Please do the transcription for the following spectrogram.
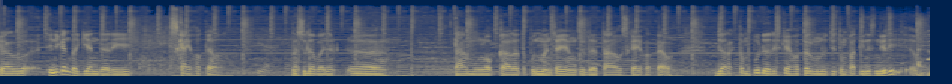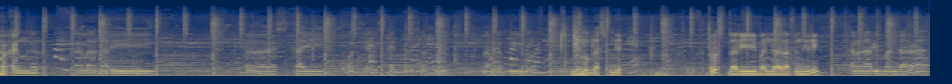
Kalau ini kan bagian dari Sky Hotel. Iya. Nah sudah banyak eh, tamu lokal ataupun manca yang sudah tahu Sky Hotel. Jarak tempuh dari Sky Hotel menuju tempat ini sendiri eh, makan Kalau dari eh, Sky Hotel, Sky Forest Hotel kurang lebih 15 menit. 15 menit. Terus dari bandara sendiri Kalau dari bandara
